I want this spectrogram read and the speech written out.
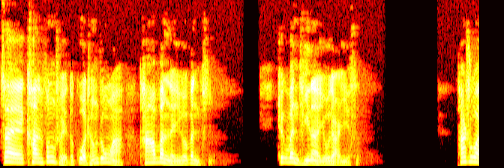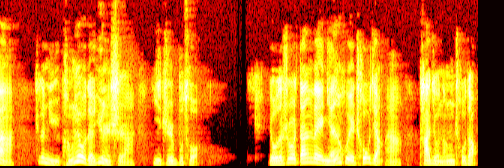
在看风水的过程中啊，他问了一个问题，这个问题呢有点意思。他说啊，这个女朋友的运势啊一直不错，有的时候单位年会抽奖啊，他就能抽到。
